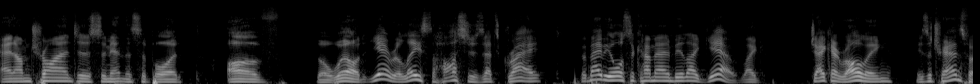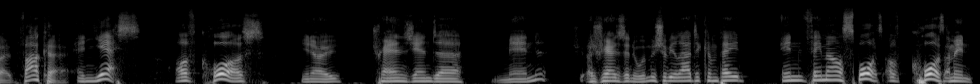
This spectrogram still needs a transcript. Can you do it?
and I'm trying to cement the support of the world. Yeah, release the hostages. That's great. But maybe also come out and be like, yeah, like J.K. Rowling is a transphobe. Fuck her. And yes, of course, you know, transgender men, uh, transgender women should be allowed to compete in female sports. Of course. I mean,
